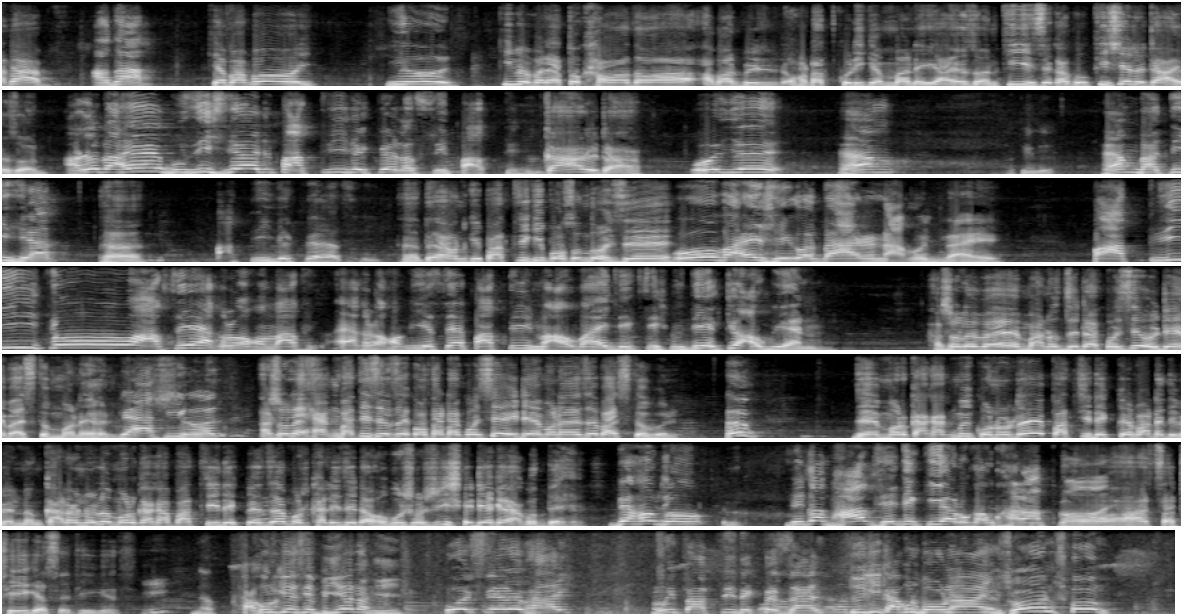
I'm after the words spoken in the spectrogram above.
আদাব। আদাব। কে বাপই কি হল? কি ব্যাপার এত খাওয়া দাওয়া আবার হঠাৎ করি কেমন এই আয়োজন? কি হয়েছে কাকু? কিসের এটা আয়োজন? আরে ভাই বুঝিস না পাত্রী দেখতে আসছি পাত্রী। কার এটা? ওই যে হ্যাং হ্যাং ভাতি যাক হ্যাঁ। পাত্রী দেখতে আসছি। হ্যাঁ তো এখন কি পাত্রী কি পছন্দ হয়েছে? ও ভাই সে কথা আর না কই ভাই পাত্রী তো আছে একরকম একরকমই আছে। পাত্রীর মাও ভাই দেখতে শুনতে একটু আউগিয়ান। আসলে ভাই মানুষ যেটা কইছে ওইটাই বাস্তব মনে হল কি হল? আসলে হ্যাং বাতিছে যে কথাটা কইছে এইটাই মনে হয় যে বাস্তব হল। যে মোর কাকাক মুই কোনোটাই পাত্রী দেখতে পাঠে দিবেন না। কারণ হলো মোর কাকা পাত্রী দেখতে যা মোর খালি যেটা হবু শ্বশুর সেটাকে আগত দেয়। দেখো তো যেটা ভাব সেটা কি আর ওরকম খারাপ নয়। আচ্ছা ঠিক আছে ঠিক আছে। কাকুর কি আজকে বিয়ে নাকি? কইস রে ভাই মুই পাত্রী দেখতে যাই। তুই কি কাকুর বউ নাই? শোন শোন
